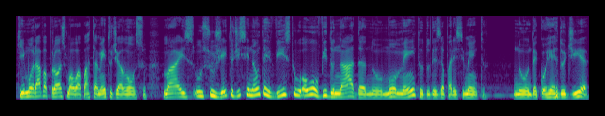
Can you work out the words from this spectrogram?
que morava próximo ao apartamento de Alonso, mas o sujeito disse não ter visto ou ouvido nada no momento do desaparecimento. No decorrer do dia,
